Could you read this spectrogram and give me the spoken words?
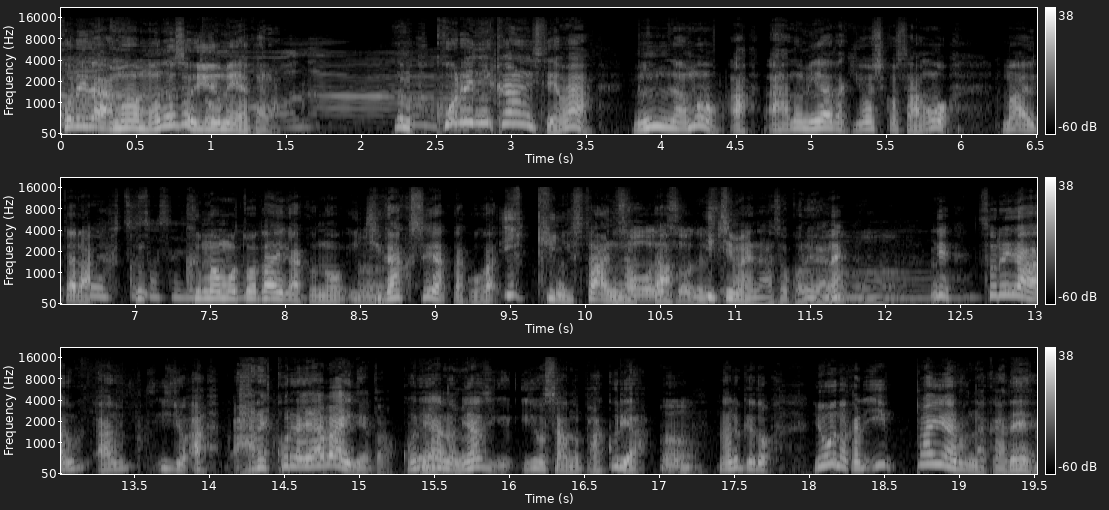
これがもうものすごい有名やから。でもこれに関してはみんなもああの宮崎美子さんをまあ言ったら熊本大学の一学生やった子が一気にスターになった一枚なんですよこれがね。でそれがあるある以上ああれこれはやばいでと。これあの宮崎美子さんのパクリや、なるけど世の中にいっぱいある中で、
